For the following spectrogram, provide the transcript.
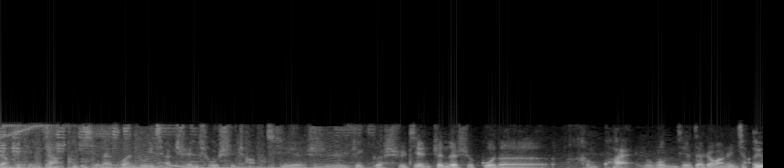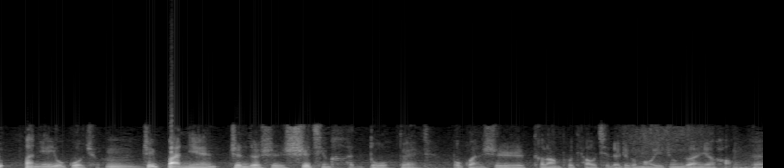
今天呢，我们将和景佳一起来关注一下全球市场。确实，这个时间真的是过得很快。如果我们今天在这往这一讲，哎呦，半年又过去了。嗯，这半年真的是事情很多。对。不管是特朗普挑起的这个贸易争端也好，对，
